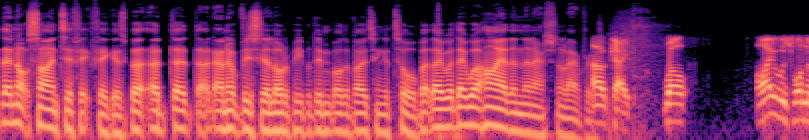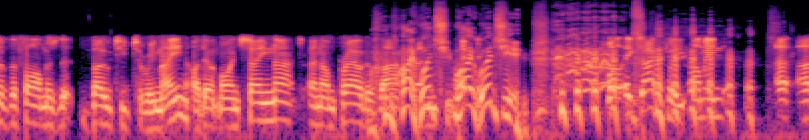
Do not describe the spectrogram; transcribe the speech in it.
they're not scientific figures, but uh, and obviously a lot of people didn't bother voting at all. But they were they were higher than the national average. Okay, well. I was one of the farmers that voted to remain. I don't mind saying that, and I'm proud of that. why would you? Why would you? well, exactly. I mean, uh, uh,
